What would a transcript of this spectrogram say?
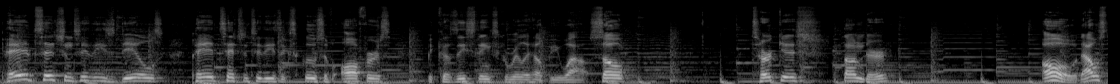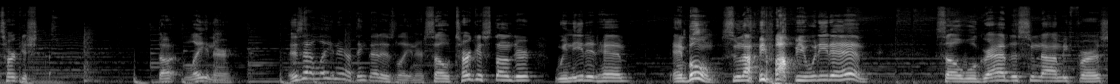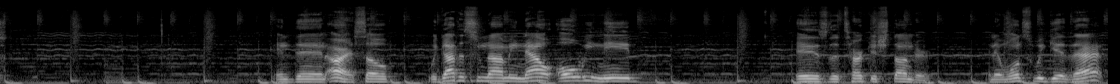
pay attention to these deals, pay attention to these exclusive offers because these things can really help you out. So, Turkish Thunder. Oh, that was Turkish Th- Leitner. Is that Leitner? I think that is Leitner. So, Turkish Thunder, we needed him. And boom, Tsunami Papi, we needed him. So, we'll grab the Tsunami first. And then, all right, so we got the Tsunami. Now, all we need is the Turkish Thunder. And then once we get that,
